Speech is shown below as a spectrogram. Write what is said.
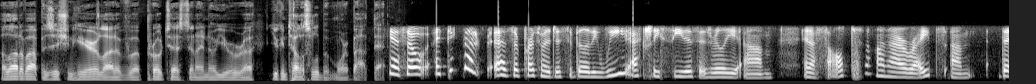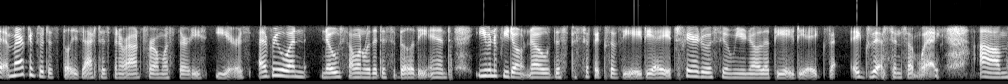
a lot of opposition here, a lot of uh, protests, and I know you're uh, you can tell us a little bit more about that. Yeah, so I think that as a person with a disability, we actually see this as really um, an assault on our rights. Um, the Americans with Disabilities Act has been around for almost 30 years. Everyone knows someone with a disability, and even if you don't know the specifics of the ADA, it's fair to assume you know that the ADA ex- exists in some way. Um,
